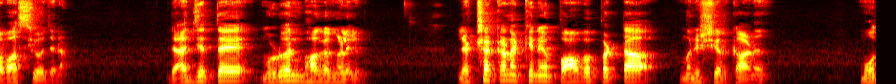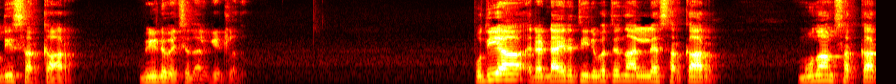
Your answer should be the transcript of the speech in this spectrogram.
ആവാസ് യോജന. രാജ്യത്തെ മുഴുവൻ ഭാഗങ്ങളിലും ലക്ഷക്കണക്കിന് പാവപ്പെട്ട മനുഷ്യർക്കാണ് മോദി സർക്കാർ വീട് വെച്ച് നൽകിയിട്ടുള്ളത്. പുതിയ രണ്ടായിരത്തി ഇരുപത്തിനാലിലെ സർക്കാർ മൂന്നാം സർക്കാർ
